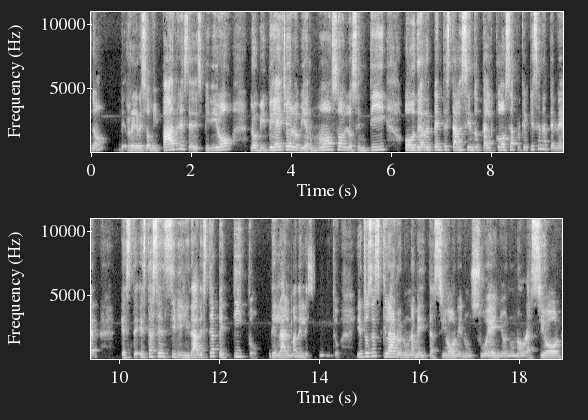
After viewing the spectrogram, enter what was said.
¿no? Regresó mi padre, se despidió, lo vi bello, lo vi hermoso, lo sentí, o de repente estaba haciendo tal cosa, porque empiezan a tener este, esta sensibilidad, este apetito del alma, del espíritu. Y entonces, claro, en una meditación, en un sueño, en una oración,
